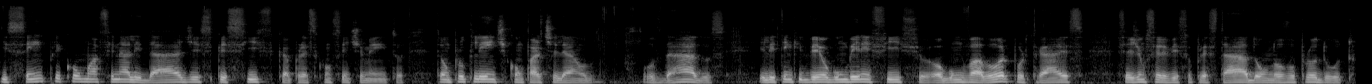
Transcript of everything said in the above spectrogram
e sempre com uma finalidade específica para esse consentimento. Então, para o cliente compartilhar os dados, ele tem que ver algum benefício, algum valor por trás, seja um serviço prestado ou um novo produto.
